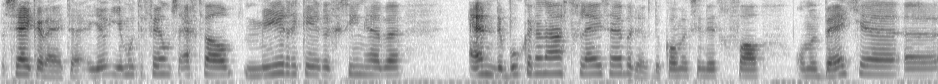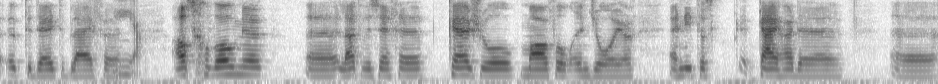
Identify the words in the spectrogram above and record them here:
zeker weten. Je, je moet de films echt wel meerdere keren gezien hebben. En de boeken daarnaast gelezen hebben, de, de comics in dit geval. Om een beetje eh, up-to-date te blijven. Ja. Als gewone, laten we zeggen, casual Marvel enjoyer. En niet als keiharde eh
